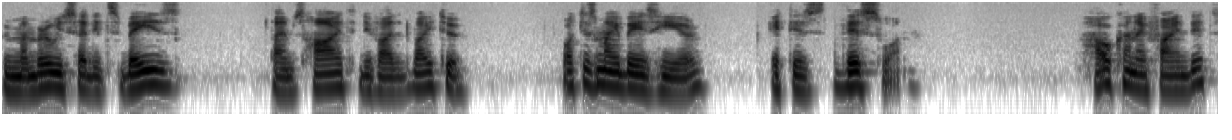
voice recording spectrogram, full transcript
remember we said its base times height divided by 2. What is my base here? It is this one. How can I find it?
